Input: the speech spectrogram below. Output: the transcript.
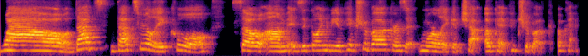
Wow, that's that's really cool. So, um, is it going to be a picture book or is it more like a chat? Okay, picture book. Okay,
